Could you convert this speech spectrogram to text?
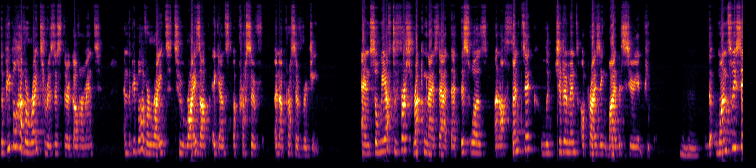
the people have a right to resist their government and the people have a right to rise up against oppressive an oppressive regime. And so we have to first recognize that that this was an authentic, legitimate uprising by the Syrian people. Mm-hmm. The, once we say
